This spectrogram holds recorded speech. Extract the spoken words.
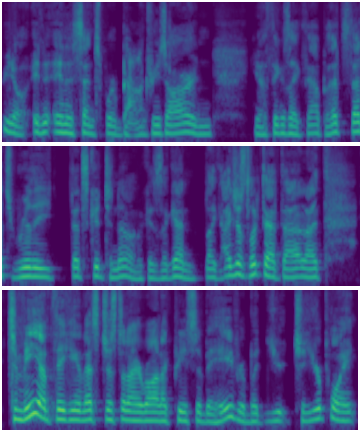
you know, in in a sense where boundaries are and you know, things like that. But that's that's really that's good to know because again, like I just looked at that and I to me I'm thinking that's just an ironic piece of behavior, but you to your point,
